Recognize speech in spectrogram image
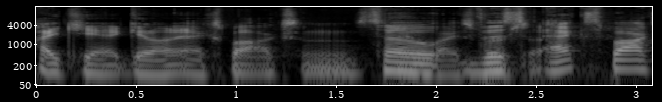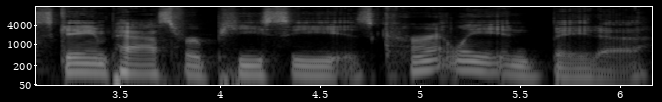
I can't get on Xbox and and So vice this versa. Xbox Game Pass for PC is currently in beta.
